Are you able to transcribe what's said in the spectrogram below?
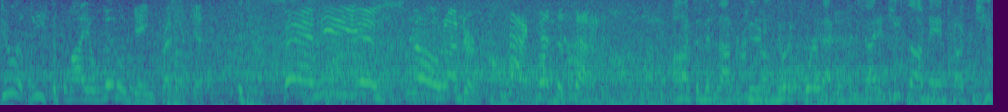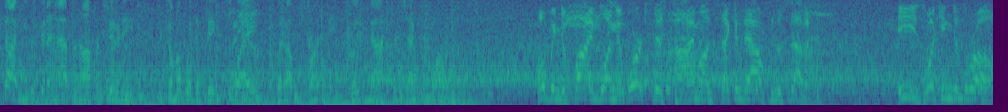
do at least apply a little game pressure, Jesse. It's And he is snowed under, sacked at the seven. Oh, it's a missed opportunity. You know the quarterback was excited. He saw man coverage. He thought he was going to have an opportunity to come up with a big play, but up front they could not protect him well enough. Hoping to find one that works this time on second down from the seven. He's looking to throw.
